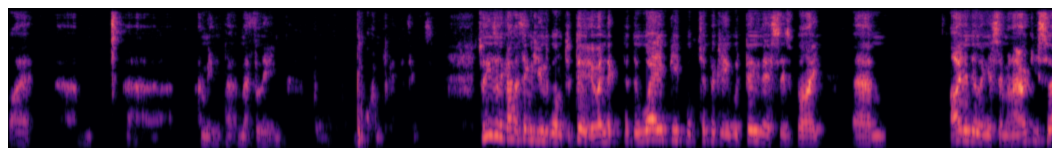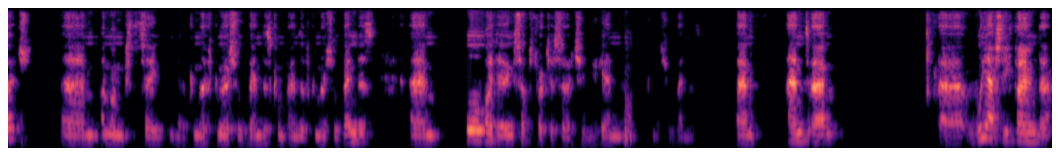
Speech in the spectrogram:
by um, uh, I mean, uh, methylene, more complicated things. So these are the kind of things you'd want to do. And the, the way people typically would do this is by um, either doing a similarity search um, amongst, say, you know, commercial, commercial vendors, compounds of commercial vendors, um, or by doing substructure searching, again, commercial vendors. Um, and um, uh, we actually found that,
